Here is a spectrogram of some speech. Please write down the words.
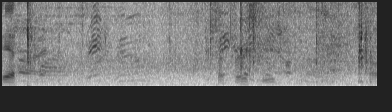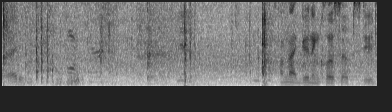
Yeah. But first, dude. Already. I'm not good in close-ups, dude.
